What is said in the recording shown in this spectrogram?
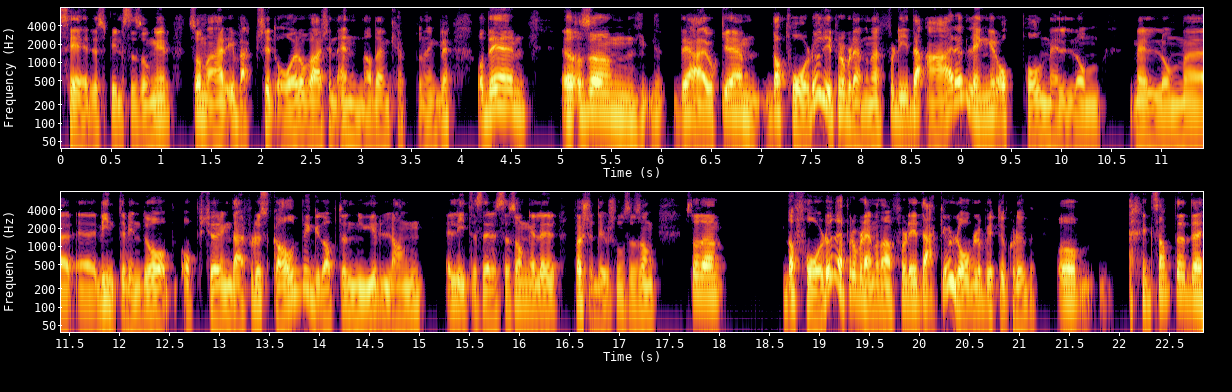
seriespillsesonger som er i hvert sitt år og hver sin ende av den cupen, egentlig. Og det Altså, det er jo ikke Da får du jo de problemene. Fordi det er et lengre opphold mellom, mellom eh, vintervindu og oppkjøring der. For du skal bygge det opp til en ny, lang eliteseriesesong eller førstedivisjonssesong. Så det, da får du det problemet, da. fordi det er ikke ulovlig å bytte klubb. Og, det, det,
